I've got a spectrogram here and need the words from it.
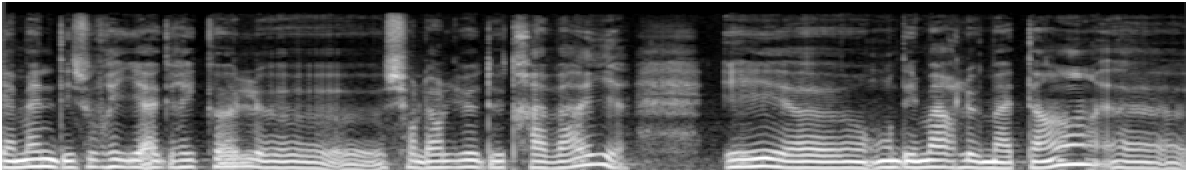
amène des ouvriers agricoles euh, sur leur lieu de travail. Et euh, on démarre le matin, euh,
